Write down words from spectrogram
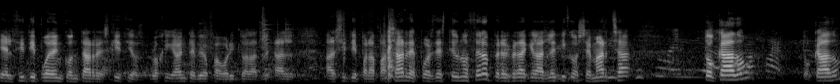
que el City puede encontrar resquicios. Lógicamente veo favorito al, City para pasar después de este 1-0, pero es verdad que el Atlético se marcha tocado, tocado,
